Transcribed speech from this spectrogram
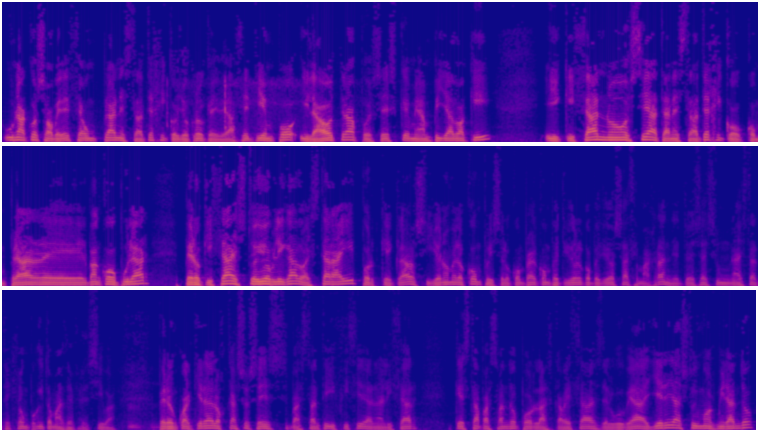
una cosa obedece a un plan estratégico, yo creo que de hace tiempo, y la otra, pues es que me han pillado aquí y quizá no sea tan estratégico comprar eh, el Banco Popular, pero quizá estoy obligado a estar ahí porque, claro, si yo no me lo compro y se lo compra el competidor, el competidor se hace más grande. Entonces es una estrategia un poquito más defensiva. Pero en cualquiera de los casos es bastante difícil de analizar qué está pasando por las cabezas del BVA. Ayer ya estuvimos mirando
